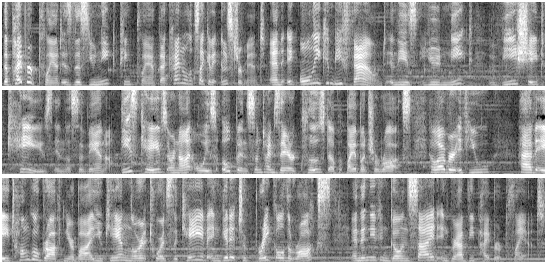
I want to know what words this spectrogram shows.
The Piper plant is this unique pink plant that kind of looks like an instrument and it only can be found in these unique V-shaped caves in the savannah. These caves are not always open, sometimes they are closed up by a bunch of rocks. However, if you have a Tongogrop nearby, you can lure it towards the cave and get it to break all the rocks, and then you can go inside and grab the Piper plant.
